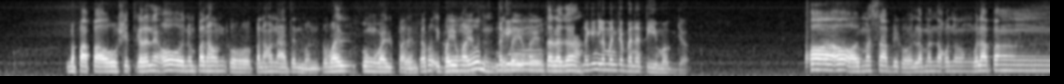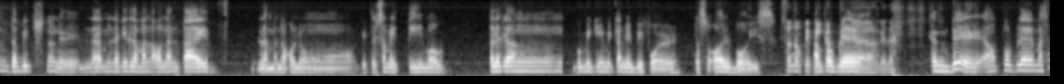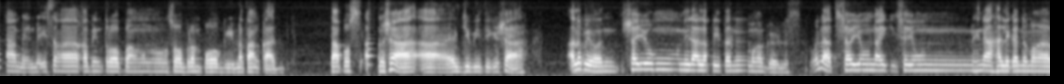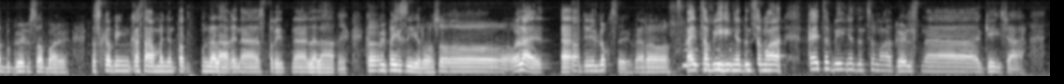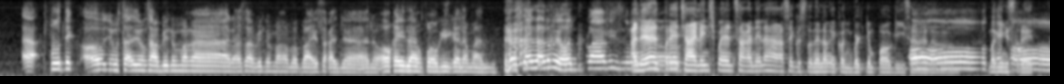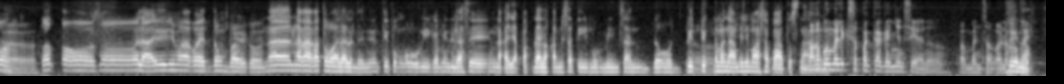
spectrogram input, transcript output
mapapa-oh shit ka lang. Oo, nung panahon ko, panahon natin mo, wild kung wild pa rin. Pero iba yung Ah. ngayon. iba Naging- yung ngayon talaga. Naging laman ka ba ng Timog, Jo? Oo, oo, masabi ko, laman ako nung, wala pang The Beach nun eh. Na- Naging laman ako ng Tides, laman ako nung dito sa may Timog. Talagang gumigimik kami before, tas all boys. So nang Ang pipick up din proble- ka, ganun. Hindi, ang problema sa amin, may isang uh, kaming tropang sobrang pogi, matangkad. Tapos ano siya, ah, LGBTQ siya. Alam mo yun, siya yung nilalapitan ng mga girls. Wala, siya yung nakiki- siya yung hinahalikan ng mga girls sa bar. Tapos kaming kasama niyang tatlong lalaki na straight na lalaki. Kami pa yung zero. So, wala eh. Tata yung looks eh. Pero kahit sabihin niya dun sa mga kahit sabihin niya dun sa mga girls na gay siya, ah, putik oh, yung sa- yung sabi ng mga ano, sabi ng mga babae sa kanya, ano, okay lang, pogi ka naman. Basta, mo yun, promise. bro. Ano yan, pre? Challenge pa yan sa kanila ha, kasi gusto nilang i-convert yung pogi sa Oo, ano, maging totoo. straight. Oo. Totoo. So, wala. Yun yung mga kwentong bar ko na nakakatuwa lang din. Yung tipong uuwi kami lasing, nakayapak na lang kami sa timog minsan. Though, bit-bit Oo. naman namin yung mga sapatos namin. Baka bumalik sa pagkaganyan si ano, pambansang Sino?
